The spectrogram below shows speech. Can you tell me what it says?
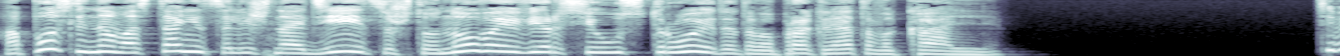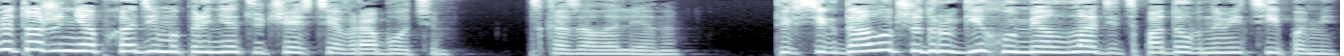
а после нам останется лишь надеяться, что новая версия устроит этого проклятого Калли. «Тебе тоже необходимо принять участие в работе», — сказала Лена. «Ты всегда лучше других умел ладить с подобными типами.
